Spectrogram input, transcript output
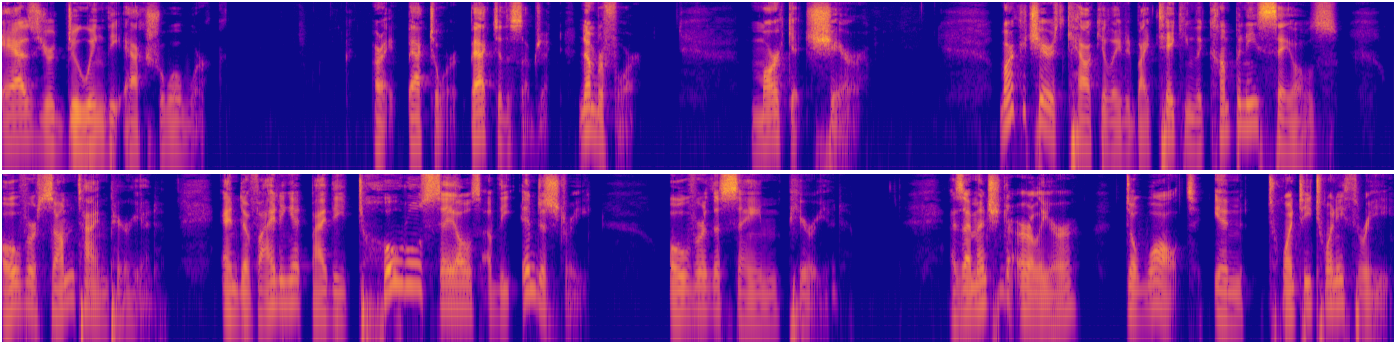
as you're doing the actual work. All right, back to work, back to the subject. Number four, market share. Market share is calculated by taking the company's sales over some time period and dividing it by the total sales of the industry over the same period. As I mentioned earlier, DeWalt in 2023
